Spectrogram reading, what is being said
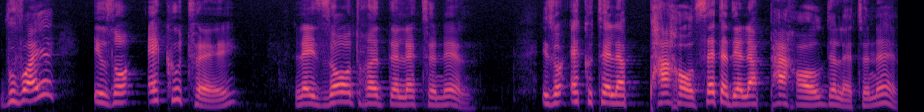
Vous voyez, ils ont écouté les ordres de l'Éternel. Ils ont écouté la parole, c'est-à-dire la parole de l'Éternel.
